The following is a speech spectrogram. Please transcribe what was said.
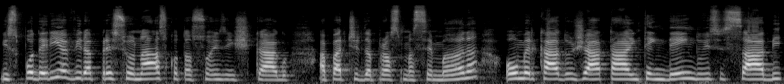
isso poderia vir a pressionar as cotações em Chicago a partir da próxima semana, ou mercado já está entendendo isso e sabe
